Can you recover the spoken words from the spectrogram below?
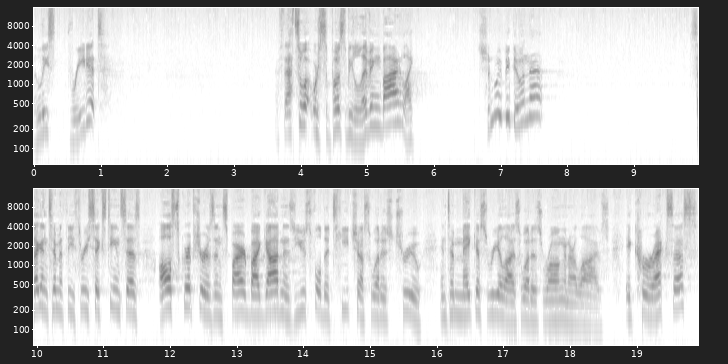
At least read it? If that's what we're supposed to be living by, like, shouldn't we be doing that? 2 Timothy 3:16 says, "All scripture is inspired by God and is useful to teach us what is true and to make us realize what is wrong in our lives. It corrects us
